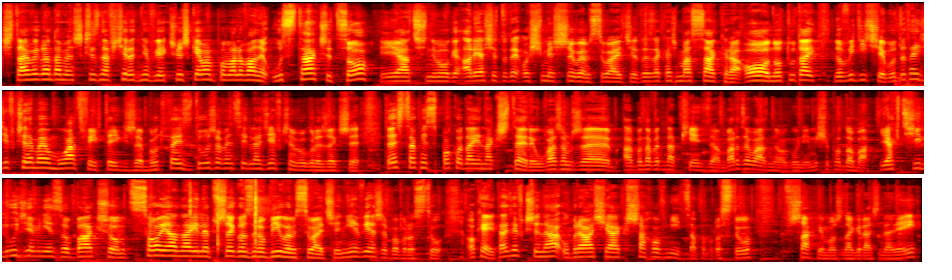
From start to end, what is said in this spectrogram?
Czy tak wygląda mężczyzna w średniowieczu? Czy ja mam pomalowane usta, czy co? Ja ci nie mogę, ale ja się tutaj ośmieszyłem, słuchajcie, to jest jakaś masakra. O, no tutaj, no widzicie, bo tutaj dziewczyny mają łatwiej w tej grze, bo tutaj jest dużo więcej dla dziewczyn w ogóle rzeczy. To jest całkiem spoko, daje na 4. Uważam, że, albo nawet na 5 dam. Bardzo ładne ogólnie, mi się podoba. Jak ci ludzie mnie zobaczą, co ja najlepszego zrobiłem, słuchajcie, nie wierzę po prostu. Okej, ta dziewczyna ubrała się jak szachownica po prostu. W szachy można grać na niej,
